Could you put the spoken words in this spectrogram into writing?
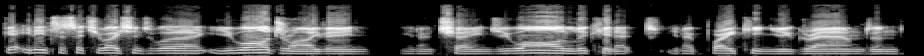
getting into situations where you are driving, you know, change, you are looking at, you know, breaking new ground and,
